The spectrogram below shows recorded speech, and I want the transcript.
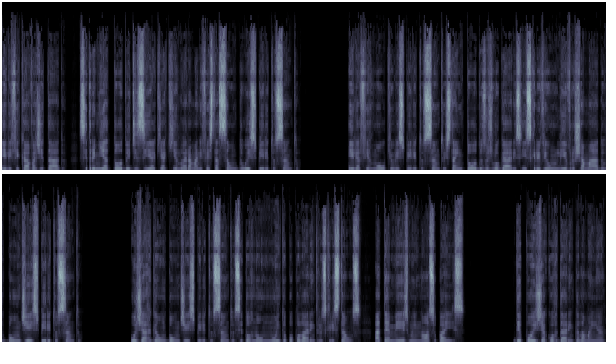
Ele ficava agitado, se tremia todo e dizia que aquilo era manifestação do Espírito Santo. Ele afirmou que o Espírito Santo está em todos os lugares e escreveu um livro chamado Bom Dia Espírito Santo. O jargão Bom Dia Espírito Santo se tornou muito popular entre os cristãos, até mesmo em nosso país. Depois de acordarem pela manhã,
